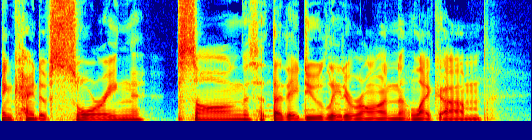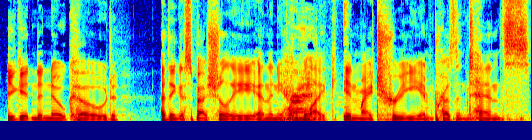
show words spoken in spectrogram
and kind of soaring songs that they do later on. Like um, you get into No Code, I think especially, and then you have Right. like In My Tree and Present Tense,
